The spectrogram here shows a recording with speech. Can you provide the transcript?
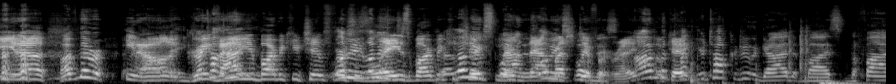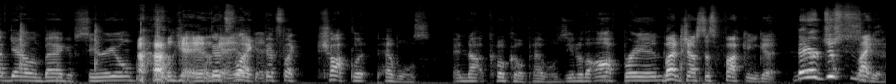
you know, I've never. you know, uh, great you're talking- value barbecue chips me- versus let me- Lay's barbecue Let me chips, not this. that me much different, this. right? I'm okay. type- you're talking to the guy that buys the five gallon bag of cereal. okay, okay, that's like that's like chocolate pebbles and not cocoa pebbles. You know the off brand. but just as fucking good. they're just Like, good.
